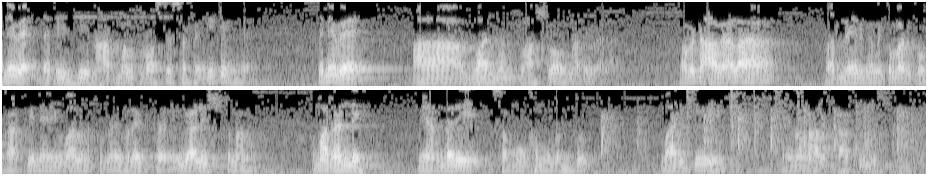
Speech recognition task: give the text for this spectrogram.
Anyway that is the normal process of editing anyway వారు మన క్లాస్లో ఉన్నారు ఈవేళ కాబట్టి ఆ వేళ వారు లేరు కనుక వారికి ఒక కాపీ నేను ఇవ్వాలనుకున్నా ఇవ్వలేకపోయాను ఈవేళ ఇస్తున్నాను. అమ్మ రండి మీ అందరి సమ్ముఖమునందు వారికి నేను నాలుగు కాపీలు ఇస్తున్నాను.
